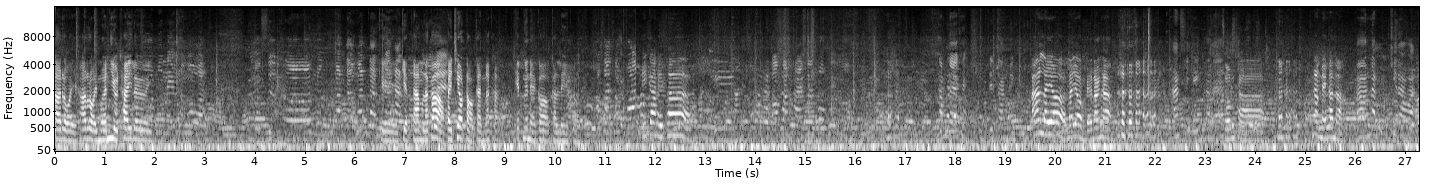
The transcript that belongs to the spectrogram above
อร่อย อร่อยเหมือนอยู่ไทยเลย เค เก็บตังค์แล้วก็ไปเที่ยวต่อกันนะคะเก็บเงินไหนก็กันเลยต่อนี่กาเฮค่ะกำแรกติดตามบิ๊กอะลายอลายอแบนังค่ะอันสีเองค่ะนะส้มค่ะน้ำไหนคะน่ะอ่านับคิดเอาอะอ๋อ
